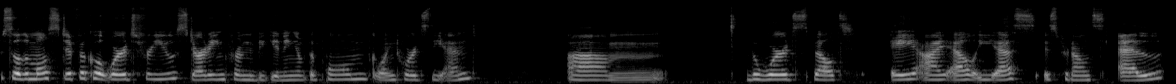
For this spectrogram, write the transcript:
So the most difficult words for you, starting from the beginning of the poem, going towards the end. Um, the word spelt A-I-L-E-S is pronounced L.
